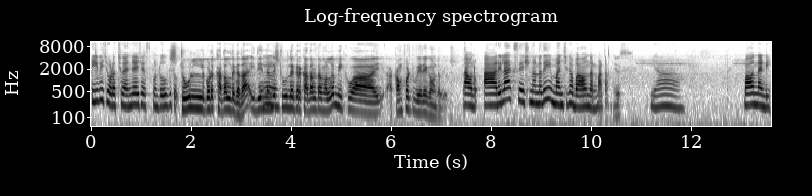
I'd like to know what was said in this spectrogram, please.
టీవీ చూడొచ్చు ఎంజాయ్ చేసుకుంటూ ఊగుతూ. స్టూల్ కూడా కదలదు కదా. ఇది ఏంటంటే స్టూల్ దగ్గర కదలటం వల్ల మీకు ఆ కంఫర్ట్ వేరేగా ఉంటుంది. అవును. ఆ రిలాక్సేషన్ అన్నది మంచిగా బాగుందన్నమాట. యా. బాగుందండి.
